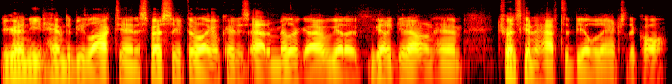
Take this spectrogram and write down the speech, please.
You're going to need him to be locked in, especially if they're like, okay, this Adam Miller guy, we gotta we gotta get out on him. Trent's going to have to be able to answer the call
